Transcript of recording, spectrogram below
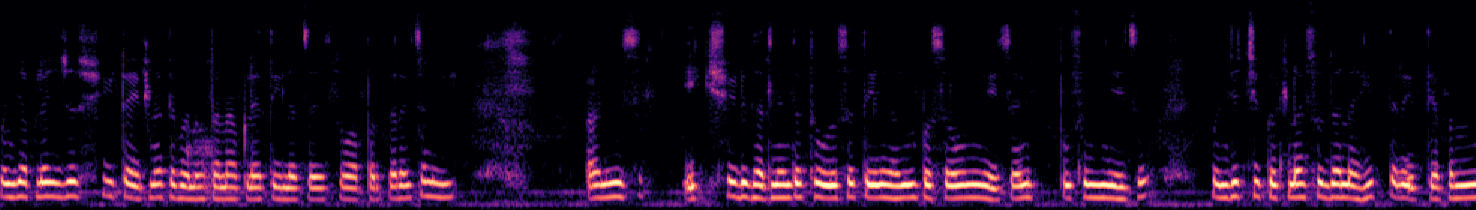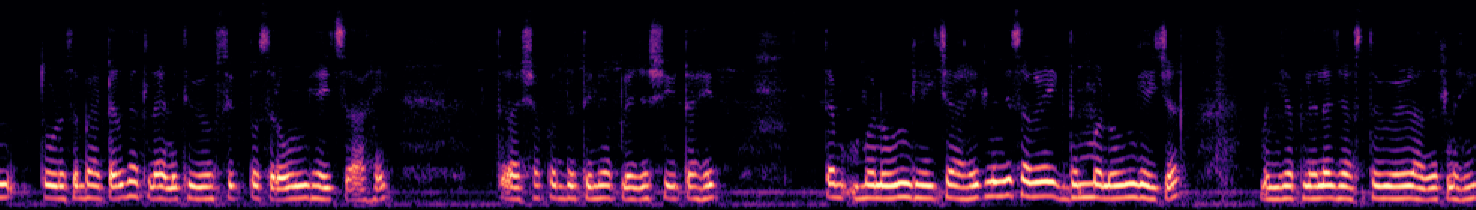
म्हणजे आपल्या ज्या शीट आहेत ना ते बनवताना आपल्या तेलाचा वापर करायचा नाही. आणि एक शीट घातल्यानंतर थोडंसं तेल घालून पसरवून घ्यायचं आणि पुसून घ्यायचं. म्हणजे चिकटणारसुद्धा नाही तर इथे आपण थोडंसं बॅटर घातलं आणि ते व्यवस्थित पसरवून घ्यायचं आहे. तर अशा पद्धतीने आपल्या ज्या शीट आहेत त्या बनवून घ्यायच्या आहेत. म्हणजे सगळ्या एकदम बनवून घ्यायच्या. म्हणजे आपल्याला जास्त वेळ लागत नाही.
